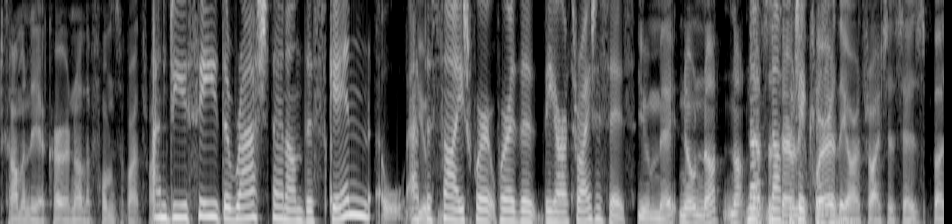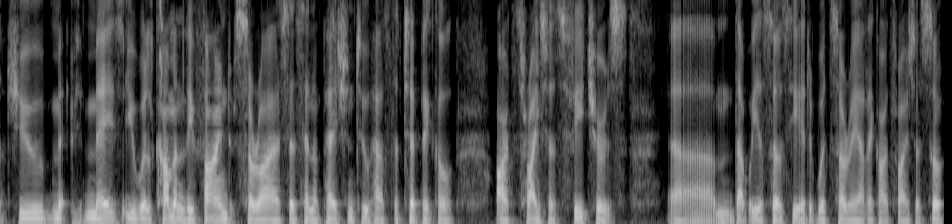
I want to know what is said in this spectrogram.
commonly occur in other forms of arthritis. And do you see the rash then on the skin at you, the site where, where the, the arthritis is? You may no, not not, not necessarily not where the arthritis is, but you may, may you will commonly find psoriasis in a patient who has the typical arthritis features. Um, that we associated with psoriatic arthritis. So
